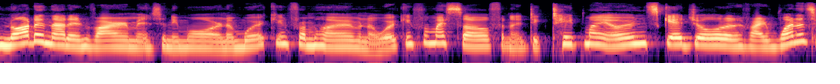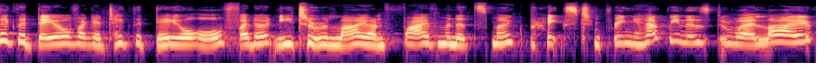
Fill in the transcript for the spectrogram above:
not in that environment anymore and I'm working from home and I'm working for myself and I dictate my own schedule and if I want to take the day off I can take the day off. I don't need to rely on 5 minute smoke breaks to bring happiness to my life.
